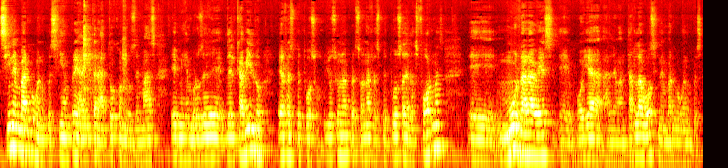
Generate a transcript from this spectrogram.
Sin embargo, bueno, pues siempre hay trato con los demás eh, miembros de, del Cabildo. Es respetuoso. Yo soy una persona respetuosa de las formas. Eh, muy rara vez voy a, levantar la voz. Sin embargo, bueno, pues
